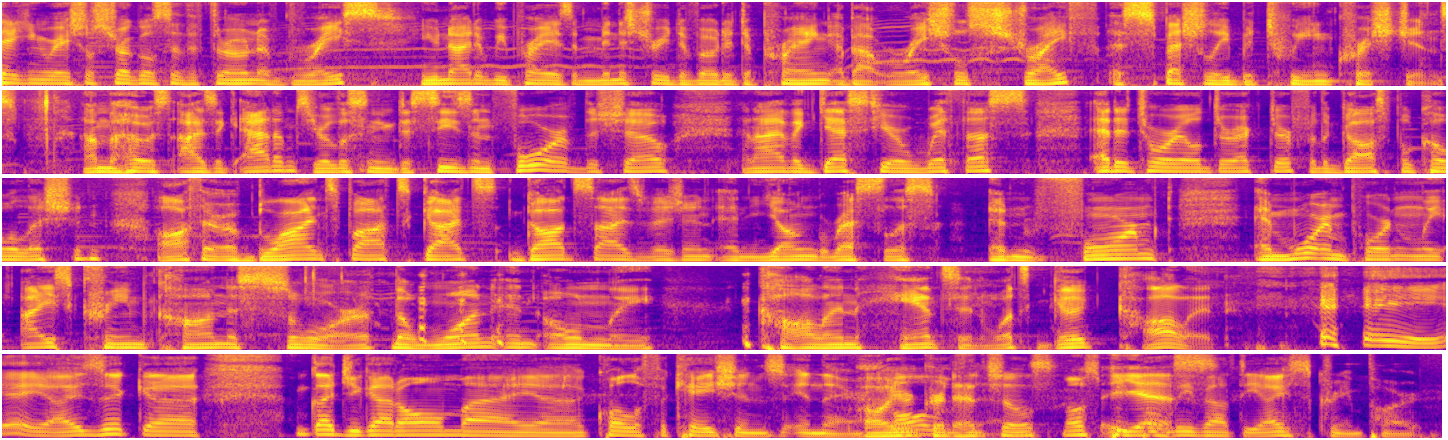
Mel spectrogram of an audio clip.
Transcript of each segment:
Taking racial struggles to the throne of grace, United We Pray is a ministry devoted to praying about racial strife, especially between Christians. I'm the host, Isaac Adams. You're listening to season four of the show, and I have a guest here with us, editorial director for the Gospel Coalition, author of Blind Spots, God Sized Vision, and Young Restless Reformed, and more importantly, ice cream connoisseur, the one and only Collin Hansen. What's good, Collin? Hey, hey, Isaac. Uh, I'm glad you got all my uh, qualifications in there. All your credentials. Most people yes. leave out the ice cream part.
